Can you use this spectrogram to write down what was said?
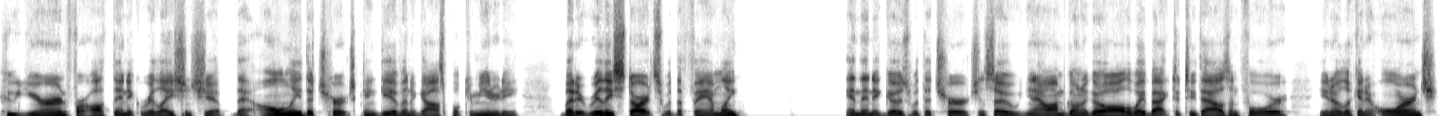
who yearn for authentic relationship that only the church can give in a gospel community. But it really starts with the family and then it goes with the church. And so, you know, I'm going to go all the way back to 2004, you know, looking at Orange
